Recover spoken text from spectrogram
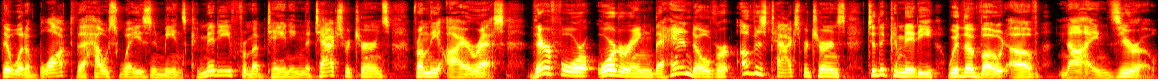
that would have blocked the House Ways and Means Committee from obtaining the tax returns from the IRS, therefore ordering the handover of his tax returns to the committee with a vote of 9 0.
